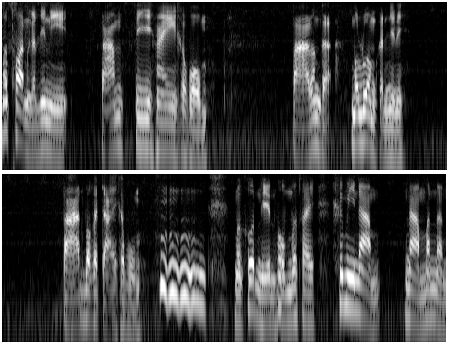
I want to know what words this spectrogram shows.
มาทอนกันที่นี่สามสี่ไฮครับผมปลาต้องกะมาร่วมกันอยู่นี่ปลาบ่กระจายครับผมบางคนเห็นผมมาใส่คือมีหน้ำ น้ำมันนั่น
